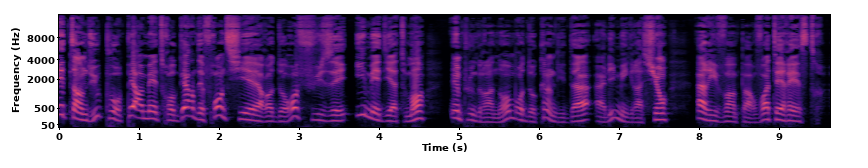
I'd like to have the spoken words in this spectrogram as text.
étendu pour permettre aux gardes frontières de refuser immédiatement un plus grand nombre de candidats à l'immigration arrivant par voie terrestre.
